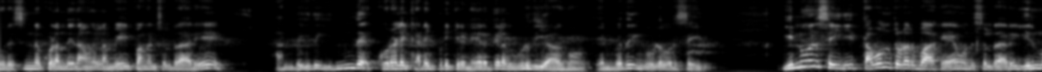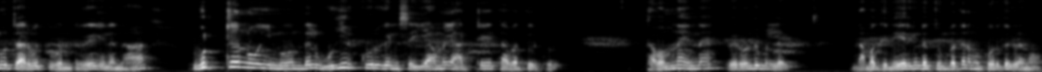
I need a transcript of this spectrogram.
ஒரு சின்ன குழந்தை தான் அவங்க எல்லாம் மேய்ப்பாங்கன்னு சொல்கிறாரு அந்த இது இந்த குரலை கடைபிடிக்கிற நேரத்தில் அது உறுதியாகும் என்பது இங்கு உள்ள ஒரு செய்தி. இன்னொரு செய்தி தவம் தொடர்பாக ஒன்று சொல்றாரு. இருநூற்று அறுபத்தி ஒன்று என்னன்னா உற்ற நோய் நோந்தல் உயிர்க்குறுகன் செய்யாமை அற்றே தவத்திற்குறு தவம்னா என்ன? வேற ஒன்றும் இல்லை. நமக்கு நேர்கின்ற துன்பத்தை நம்ம பொறுத்துக்கிடணும்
